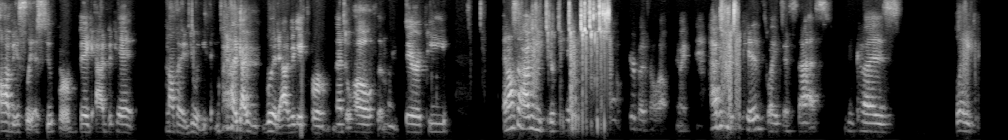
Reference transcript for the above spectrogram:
obviously a super big advocate. Not that I do anything, but like I would advocate for mental health and like therapy, and also having your kids. Oh, your bud fell out. Anyway, having your kids like assess because, like,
